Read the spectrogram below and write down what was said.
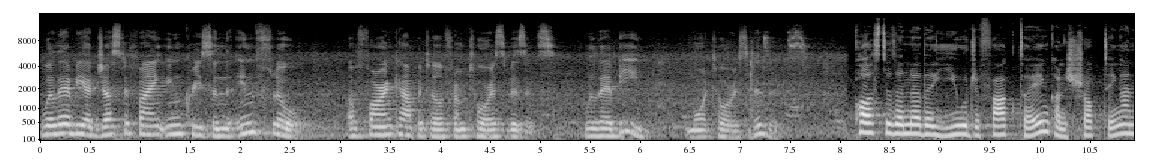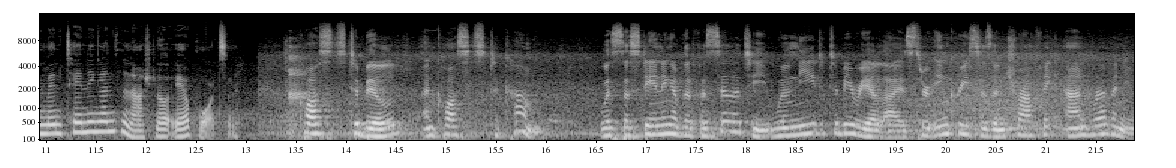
will there be a justifying increase in the inflow of foreign capital from tourist visits? Will there be more tourist visits? Cost is another huge factor in constructing and maintaining international airports. Costs to build and costs to come with sustaining of the facility will need to be realized through increases in traffic and revenue.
